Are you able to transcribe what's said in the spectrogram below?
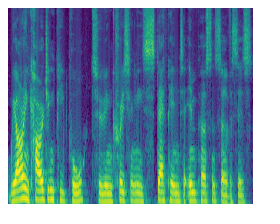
we are encouraging people to increasingly step into in person services.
